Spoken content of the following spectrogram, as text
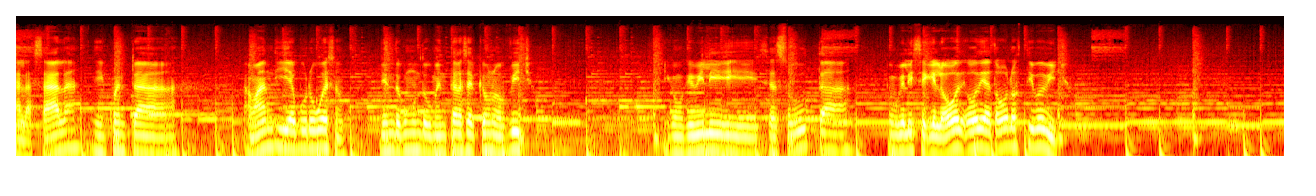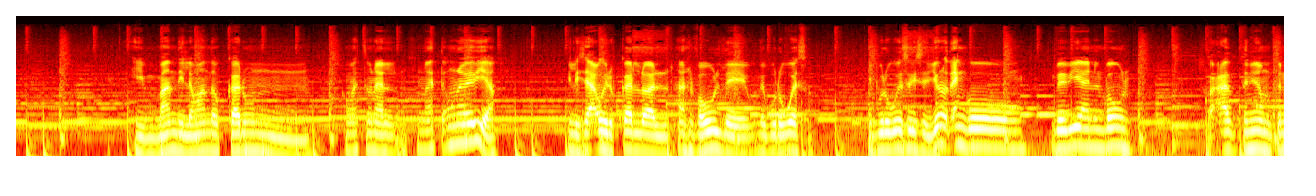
a la sala y encuentra a Mandy y a Puro Hueso, viendo como un documental acerca de unos bichos. Y como que Billy se asusta, como que le dice que lo odia, odia a todos los tipos de bichos. Y Mandy le manda a buscar un. ¿Cómo es esto? Una, una, bebida. Y le dice, ah, voy a buscarlo al, al baúl de, de puro hueso. Y puro hueso dice, yo no tengo bebida en el baúl. Ah, tenía un montón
